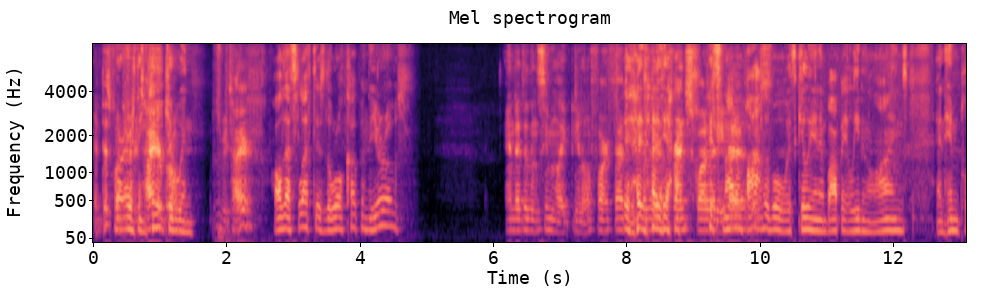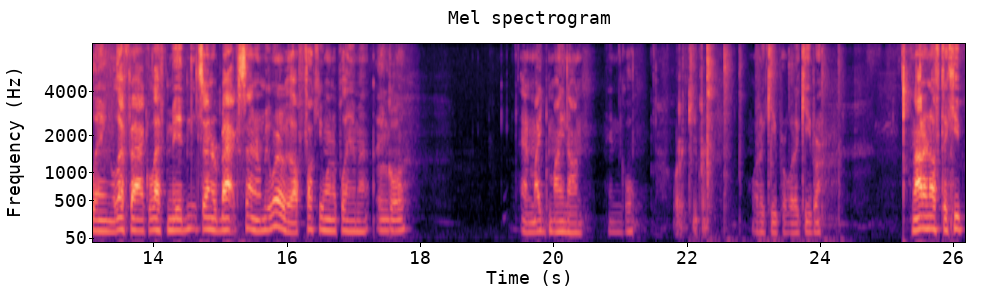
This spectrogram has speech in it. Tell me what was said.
At this point, just everything retire, he bro. could win. Just retire. All that's left is the World Cup and the Euros. And that doesn't seem like, you know, far fetched Yeah. French squad that It's not has. impossible with Kylian Mbappe leading the lines and him playing left back, left mid, center back, center mid, wherever the fuck you want to play him at. In goal. And Mike Maignan in goal. What a keeper. What a keeper! What a keeper! Not enough to keep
